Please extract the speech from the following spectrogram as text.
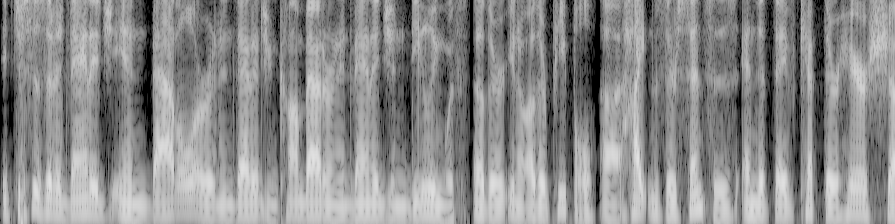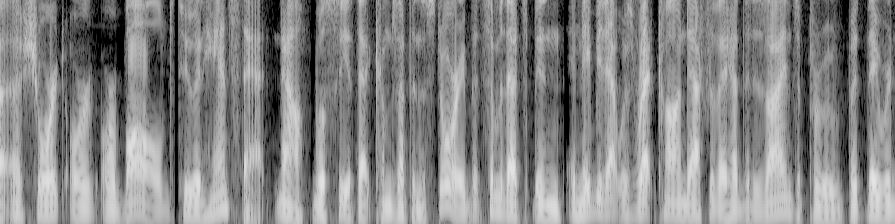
it just is an advantage in battle, or an advantage in combat, or an advantage in dealing with other, you know, other people. Uh, heightens their senses, and that they've kept their hair sh- uh, short or or bald to enhance that. Now we'll see if that comes up in the story, but some of that's been, and maybe that was retconned after they had the designs approved. But they were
